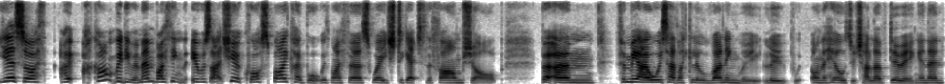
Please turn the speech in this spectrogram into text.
Yeah, so I, th- I I can't really remember. I think it was actually a cross bike I bought with my first wage to get to the farm shop, but um, for me, I always had like a little running loop on the hills, which I loved doing. And then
